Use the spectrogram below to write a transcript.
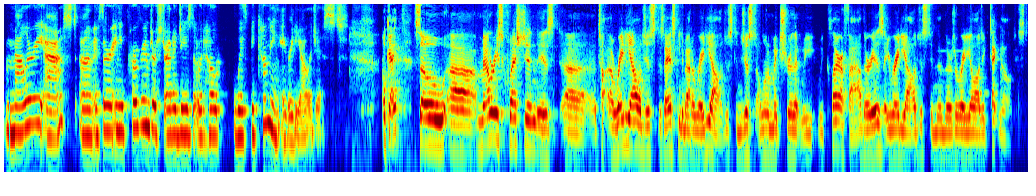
Mallory asked um, if there are any programs or strategies that would help with becoming a radiologist. Okay, so uh, Mallory's question is uh, a radiologist is asking about a radiologist, and just I want to make sure that we we clarify there is a radiologist, and then there's a radiologic technologist.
